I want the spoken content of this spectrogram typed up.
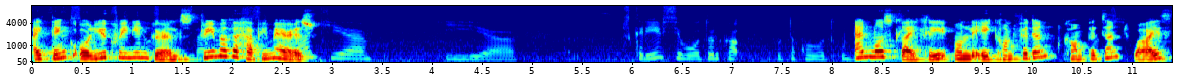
I think all Ukrainian girls dream of a happy marriage. And most likely, only a confident, competent, wise,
